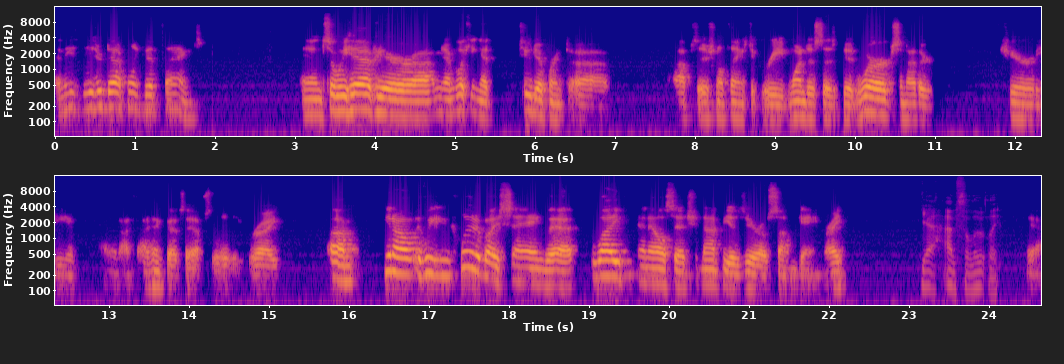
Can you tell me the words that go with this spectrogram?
And these, these are definitely good things. And so we have here, uh, I mean, I'm looking at two different uh, oppositional things to greed. One just says good works, another charity. And I, I think that's absolutely right. Um, you know, if we conclude it by saying that life and LSAT should not be a zero sum game, right? Yeah, absolutely. Yeah.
